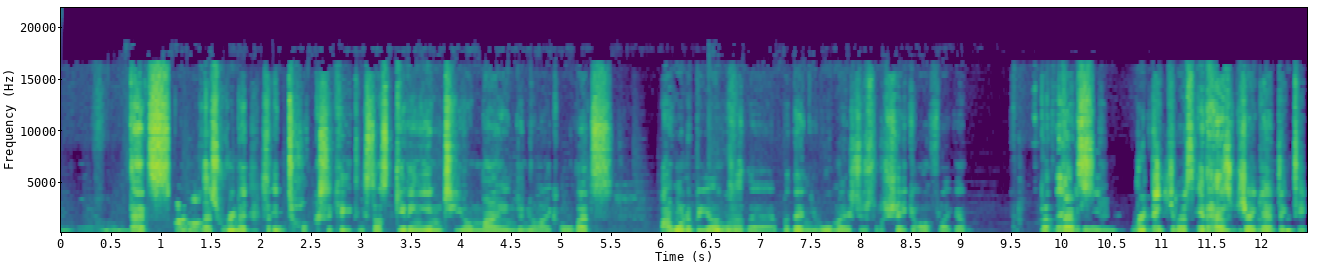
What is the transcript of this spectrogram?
Ooh. that's ooh, that's really it's intoxicating. Starts getting into your mind, and you're like, oh, that's I want to be over there. But then you all manage to just sort of shake it off like a But then that's- again, ridiculous. It has gigantic teeth.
